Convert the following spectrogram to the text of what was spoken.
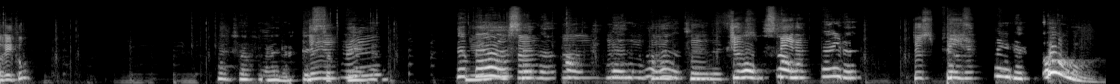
Okay, cool. Disappear. Just beat it. Ooh.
